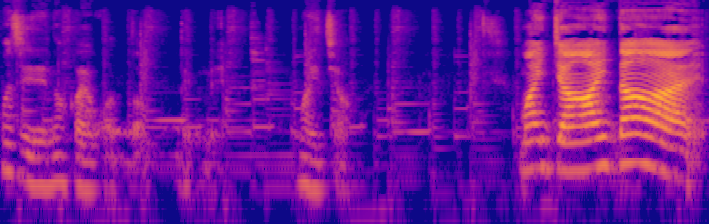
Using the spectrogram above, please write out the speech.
マジで仲良かったんだよね舞ちゃん。舞ちゃん会いたい。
